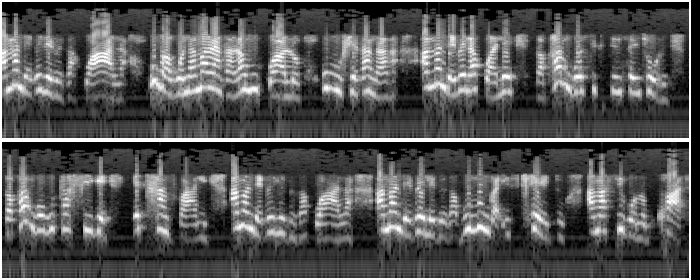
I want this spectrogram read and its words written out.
amandebele bezagwala ungaboni amalanga la umgwalo umuhle kangaka amandebele agwale ngaphambi kwe-16 century ngaphambi kokuthi afike etransvali amandebele bekagwala amandebele bekabulunga isikhethu amasiko nobukhwala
